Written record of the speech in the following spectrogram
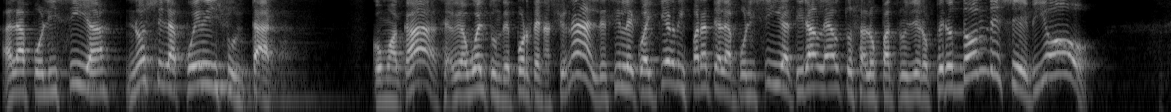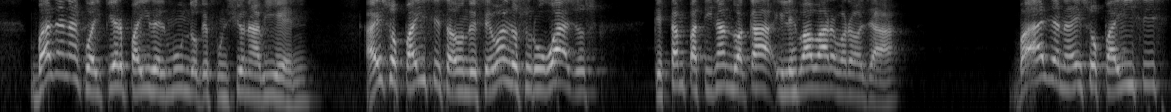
A la policía no se la puede insultar como acá se había vuelto un deporte nacional, decirle cualquier disparate a la policía, tirarle autos a los patrulleros. Pero ¿dónde se vio? Vayan a cualquier país del mundo que funciona bien, a esos países a donde se van los uruguayos que están patinando acá y les va bárbaro allá. Vayan a esos países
